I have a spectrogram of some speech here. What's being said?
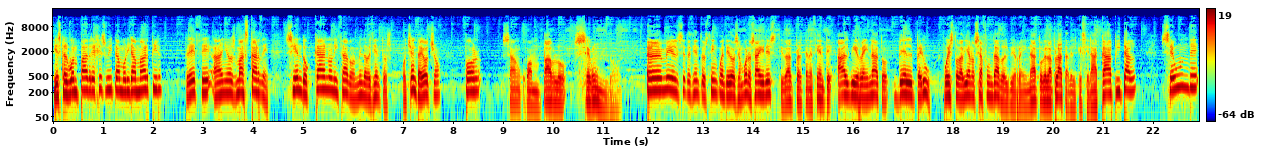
Y es que el buen padre jesuita morirá mártir 13 años más tarde, siendo canonizado en 1988 por San Juan Pablo II. En 1752 en Buenos Aires, ciudad perteneciente al virreinato del Perú, pues todavía no se ha fundado el virreinato de La Plata del que será capital, se hunde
